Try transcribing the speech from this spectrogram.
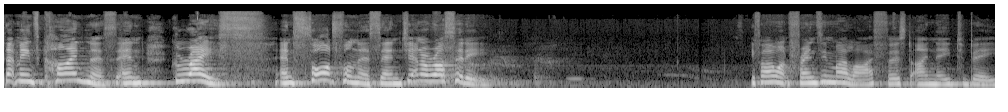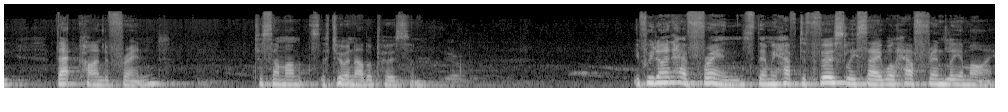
That means kindness and grace and thoughtfulness and generosity. If I want friends in my life, first I need to be that kind of friend to someone to another person. If we don't have friends, then we have to firstly say, well, how friendly am I?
